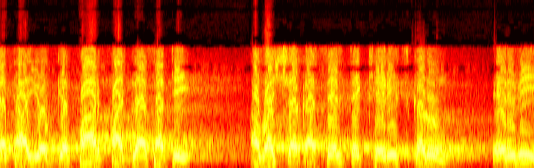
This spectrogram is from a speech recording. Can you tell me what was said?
यथायोग्य पार पाडण्यासाठी आवश्यक असेल ते खेरीज करून एरवी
